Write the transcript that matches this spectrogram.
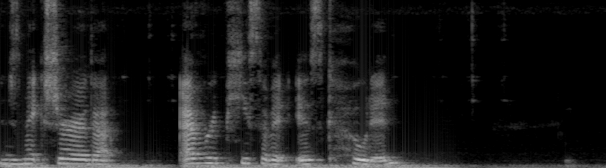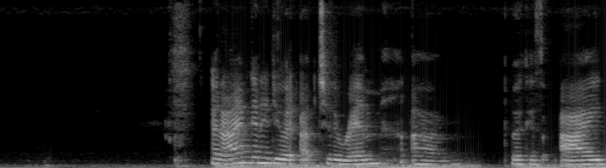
And just make sure that every piece of it is coated. And I'm gonna do it up to the rim um, because I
